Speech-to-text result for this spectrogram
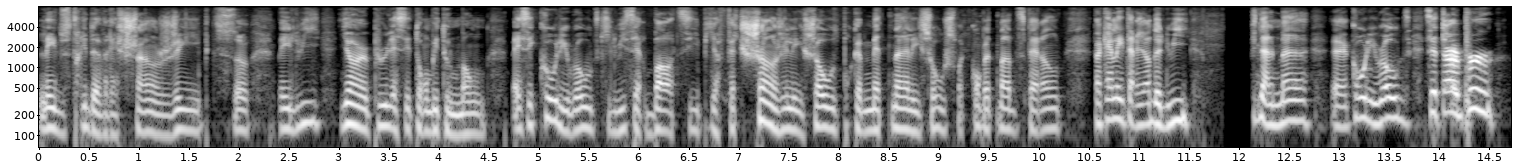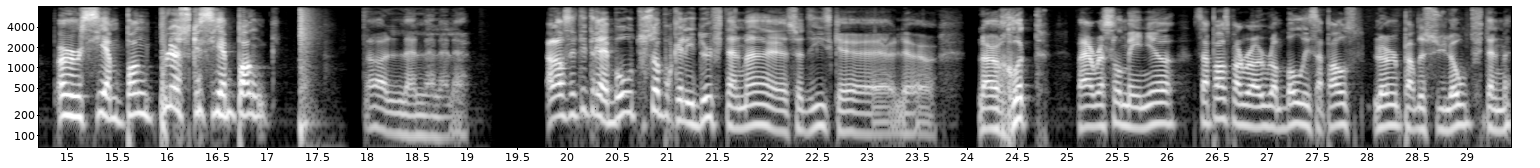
l'industrie devrait changer, puis tout ça, ben lui, il a un peu laissé tomber tout le monde. Ben, c'est Cody Rhodes qui, lui, s'est rebâti, puis il a fait changer les choses pour que maintenant les choses soient complètement différentes. Fait qu'à l'intérieur de lui, finalement, euh, Cody Rhodes, c'est un peu un CM Punk plus que CM Punk. Oh là là là là. Alors, c'était très beau. Tout ça pour que les deux, finalement, euh, se disent que euh, leur, route vers WrestleMania, ça passe par Royal Rumble et ça passe l'un par-dessus l'autre, finalement.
